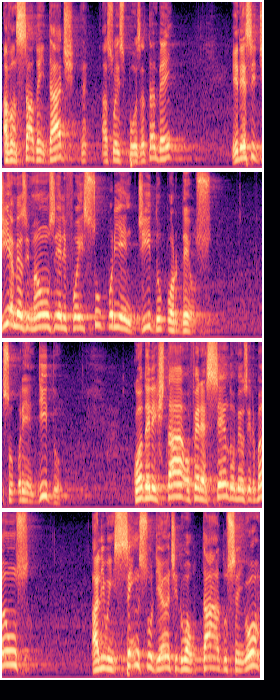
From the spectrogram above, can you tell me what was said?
Avançado em idade, né? a sua esposa também. E nesse dia, meus irmãos, ele foi surpreendido por Deus. Surpreendido. Quando ele está oferecendo, meus irmãos, ali o incenso diante do altar do Senhor,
